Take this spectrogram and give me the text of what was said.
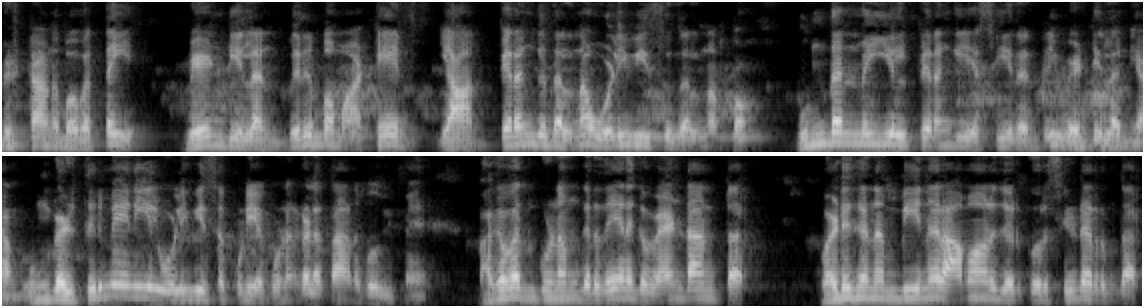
கிருஷ்டானுபவத்தை வேண்டிலன் விரும்ப மாட்டேன். யான் பிறங்குதல்னா ஒளி வீசுதல்னு அர்த்தம். உந்தன்மையில் பிறங்கிய சீரன்றி வேண்டிலன் யான் உங்கள் திருமேனியில் ஒளி வீசக்கூடிய குணங்களை தான் அனுபவிப்பேன். பகவத் குணம்ங்கிறதே எனக்கு வேண்டான்ட்டார். வடுக நம்பின்னு ராமானுஜருக்கு ஒரு சீடர் இருந்தார்.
